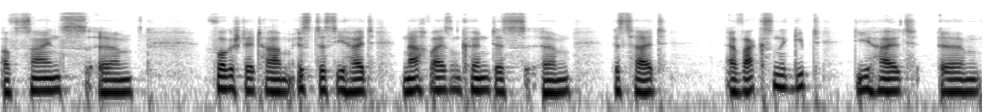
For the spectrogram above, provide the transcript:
of Science ähm, vorgestellt haben, ist, dass sie halt nachweisen können, dass ähm, es halt Erwachsene gibt, die halt ähm,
